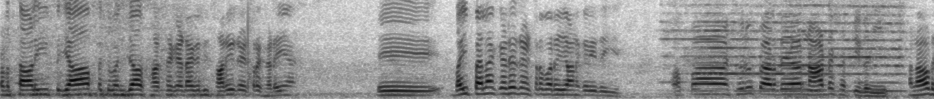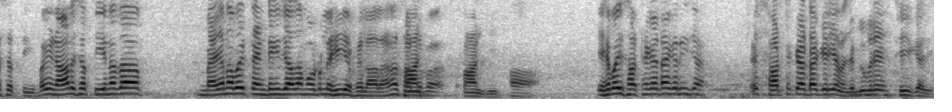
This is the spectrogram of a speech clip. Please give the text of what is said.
45 50 55 60 ਕੈਟਾਗਰੀ ਸਾਰੇ ਟਰੈਕਟਰ ਖੜੇ ਆ। ਤੇ ਬਾਈ ਪਹਿਲਾਂ ਕਿਹੜੇ ਟਰੈਕਟਰ ਬਾਰੇ ਜਾਣਕਾਰੀ ਦਈਏ? ਆਪਾਂ ਸ਼ੁਰੂ ਕਰਦੇ ਆ 936 ਦਾ ਜੀ। 5936 ਬਾਈ 5936 ਇਹਨਾਂ ਦਾ ਮੈਂ ਕਹਿੰਦਾ ਬਾਈ ਟ੍ਰੈਂਡਿੰਗ ਜ਼ਿਆਦਾ ਮਾਡਲ ਇਹੀ ਆ ਫਿਲਹਾਲ ਹੈ ਨਾ 60 ਪਾ- ਹਾਂਜੀ। ਹਾਂ। ਇਹ ਬਾਈ 60 ਕੈਟਾਗਰੀ ਚ ਆ। ਇਹ 60 ਕੈਟਾਗਰੀ ਆਉਂਦਾ ਜੱਗੂ ਵੀਰੇ। ਠੀਕ ਹੈ ਜੀ।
